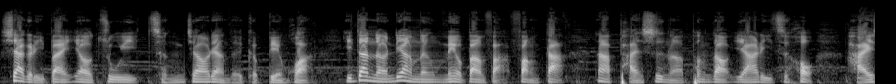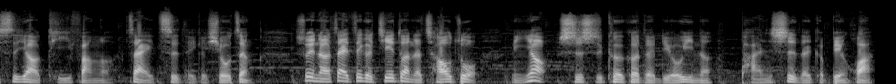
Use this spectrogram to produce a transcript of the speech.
下个礼拜要注意成交量的一个变化。一旦呢量能没有办法放大，那盘势呢碰到压力之后，还是要提防哦，再次的一个修正。所以呢，在这个阶段的操作，你要时时刻刻的留意呢盘势的一个变化，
